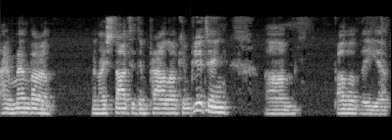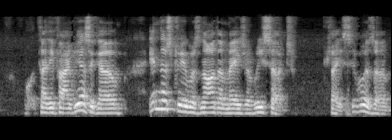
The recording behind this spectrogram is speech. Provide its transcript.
I remember when I started in parallel computing, um, probably uh, 35 years ago, industry was not a major research place. It was a,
